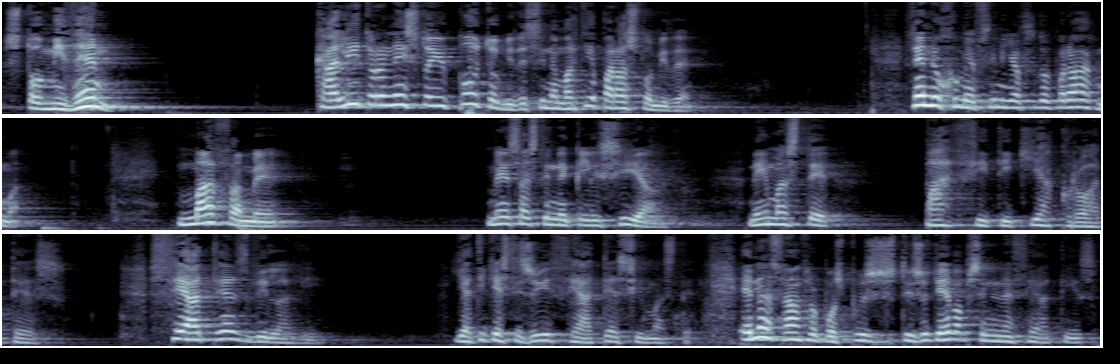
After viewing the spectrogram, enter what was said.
στο μηδέν. Καλύτερο να είναι στο υπότομο μηδέν στην αμαρτία παρά στο μηδέν. Δεν έχουμε ευθύνη για αυτό το πράγμα μάθαμε μέσα στην εκκλησία να είμαστε παθητικοί ακροατές. Θεατές δηλαδή. Γιατί και στη ζωή θεατές είμαστε. Ένας άνθρωπος που στη ζωή του έπαψε να είναι θεατής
